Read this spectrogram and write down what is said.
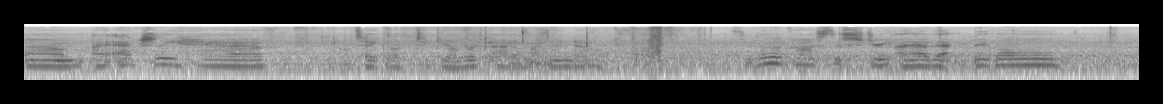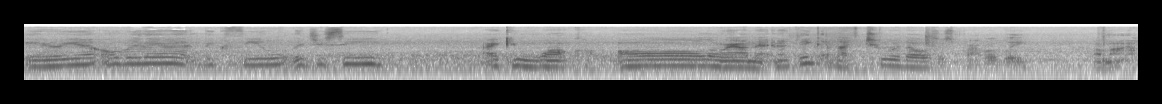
Um, I actually have I'll take a take a look out of my window. If you look across the street, I have that big old area over there, that big field that you see. I can walk all around that. And I think like two of those is probably a mile.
